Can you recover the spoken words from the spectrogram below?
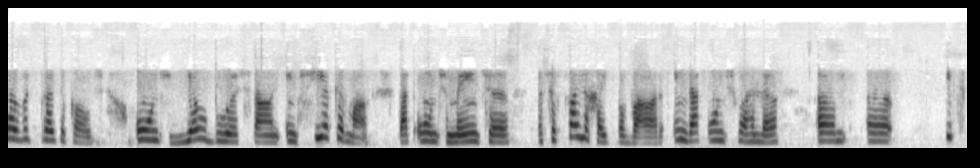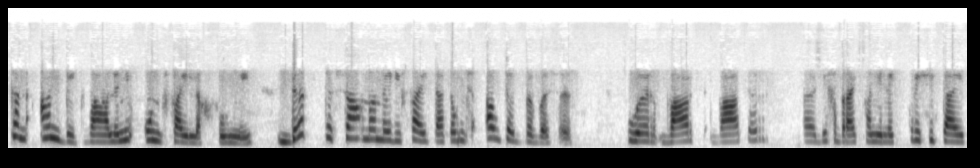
COVID protokols ons heel bo staan en seker maak dat ons mense so veiligheid bewaar en dat ons vir hulle ehm um, uh iets kan aanbied waar hulle nie onveilig voel nie. Dit tesame met die feit dat ons altyd bewus is oor waar water uh, die gebruik van elektrisiteit,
